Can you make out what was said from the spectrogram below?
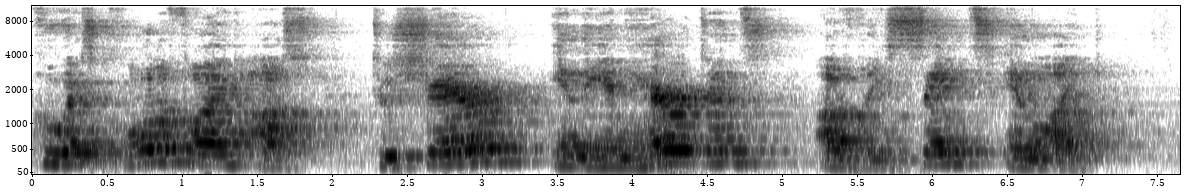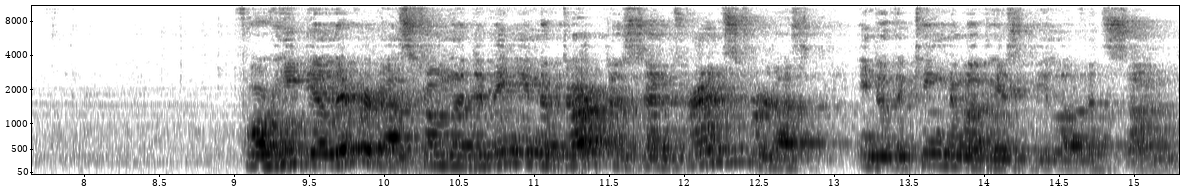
who has qualified us to share in the inheritance of the saints in light. For he delivered us from the dominion of darkness and transferred us into the kingdom of his beloved Son,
